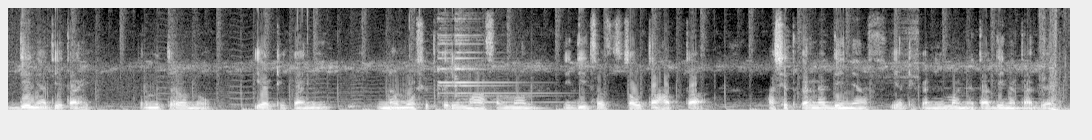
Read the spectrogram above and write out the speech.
देण्यात येत आहे. तर मित्रांनो या ठिकाणी नमो शेतकरी महासन्मान निधीचा चौथा हप्ता हा शेतकऱ्यांना देण्यास या ठिकाणी मान्यता देण्यात आली आहे.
